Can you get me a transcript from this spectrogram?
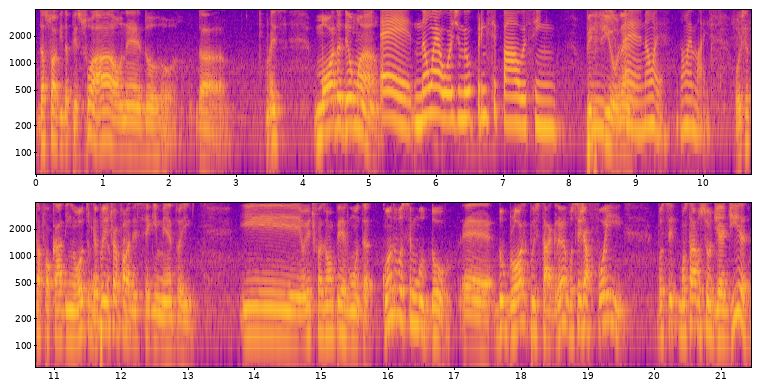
da sua vida pessoal, né? Do, da, mas moda deu uma É, não é hoje o meu principal, assim. perfil, nicho. né? É, não é. Não é mais. Hoje você está focado em outro, Eu depois a gente vai falar desse segmento aí. E eu ia te fazer uma pergunta. Quando você mudou é, do blog para o Instagram, você já foi. Você mostrava o seu dia a dia?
